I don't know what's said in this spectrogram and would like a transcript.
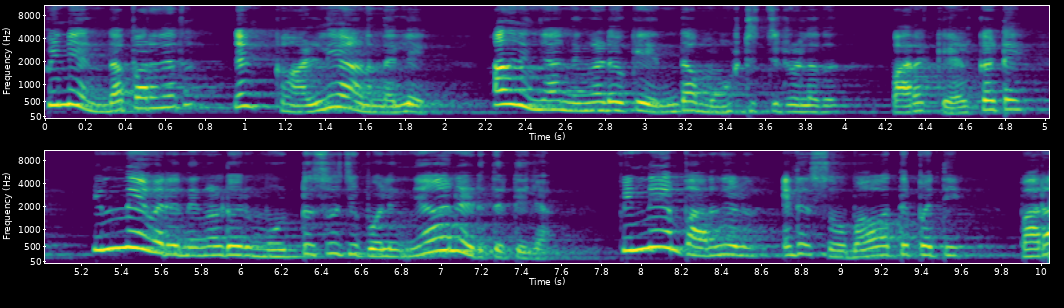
പിന്നെ എന്താ പറഞ്ഞത്? ഞാൻ കള്ളിയാണെന്നല്ലേ? അതിന് ഞാൻ നിങ്ങളുടെയൊക്കെ എന്താ മോഷ്ടിച്ചിട്ടുള്ളത്? പറ കേൾക്കട്ടെ. ഇന്നേ വരെ നിങ്ങളുടെ ഒരു മൊട്ടുസൂചി പോലും ഞാൻ എടുത്തിട്ടില്ല. പിന്നെയും പറഞ്ഞല്ലോ എന്റെ സ്വഭാവത്തെപ്പറ്റി. പറ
